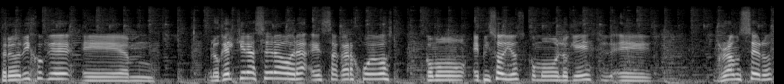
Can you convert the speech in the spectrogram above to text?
Pero dijo que eh, lo que él quiere hacer ahora es sacar juegos como episodios, como lo que es eh, Ground Zeroes,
